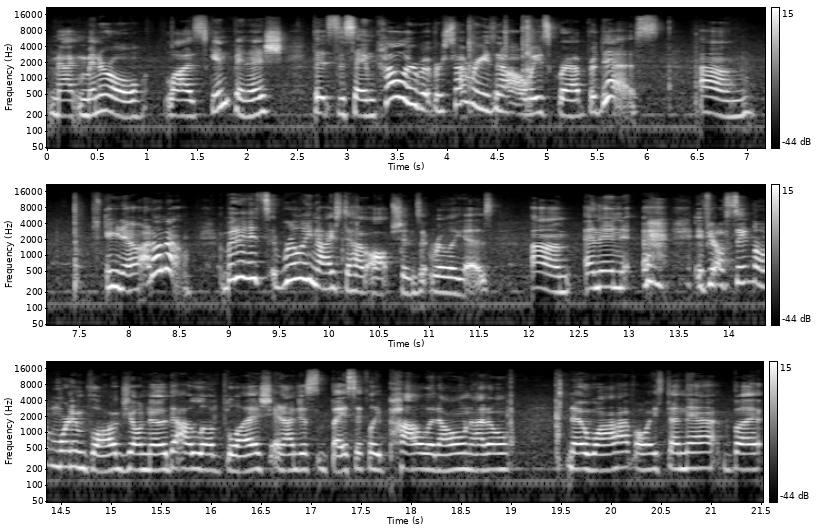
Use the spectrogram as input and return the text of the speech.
MAC Mineralized Skin Finish that's the same color, but for some reason I always grab for this. Um, you know, I don't know. But it's really nice to have options. It really is. Um, and then if y'all seen my morning vlogs, y'all know that I love blush and I just basically pile it on. I don't know why. I've always done that. But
